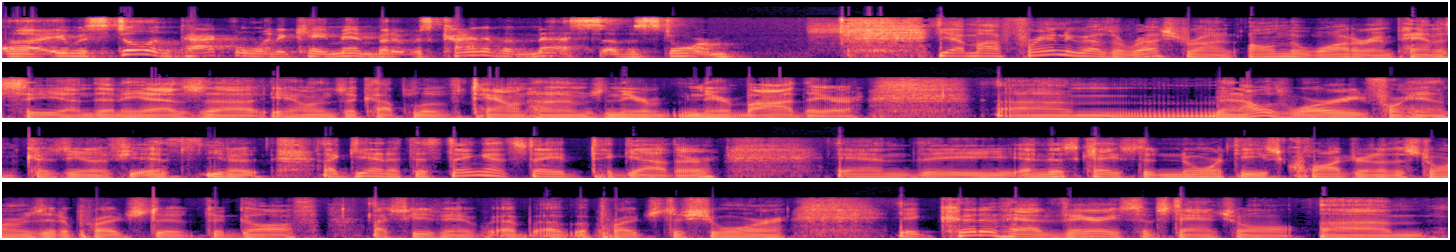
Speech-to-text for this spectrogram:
Uh, it was still impactful when it came in, but it was kind of a mess of a storm. Yeah, my friend who has a restaurant on the water in Panacea, and then he has uh, he owns a couple of townhomes near nearby there. Um, and I was worried for him because you know if, if you know again if this thing had stayed together, and the in this case the northeast quadrant of the storm as it approached the, the Gulf, excuse me, approached the shore, it could have had very substantial. Um,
